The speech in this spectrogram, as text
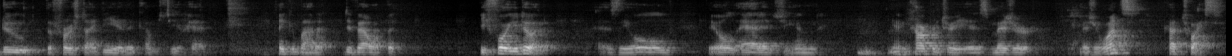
do the first idea that comes to your head. Think about it, develop it before you do it. As the old, the old adage in, in carpentry is measure, measure once, cut twice.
